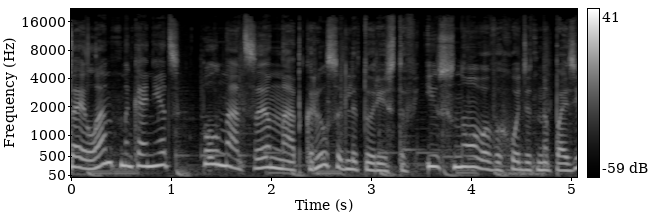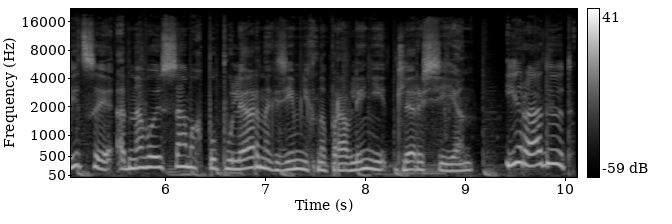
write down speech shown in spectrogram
Таиланд, наконец, полноценно открылся для туристов и снова выходит на позиции одного из самых популярных зимних направлений для россиян. И радует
